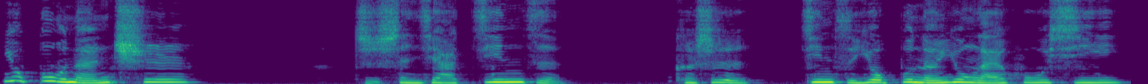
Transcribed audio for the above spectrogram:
又不能吃，只剩下金子。可是金子又不能用来呼吸，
